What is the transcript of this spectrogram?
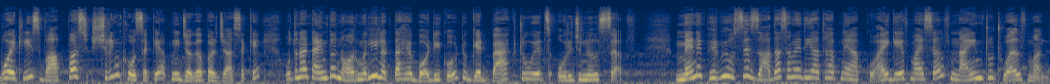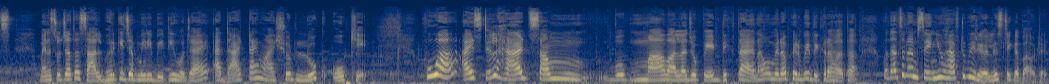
वो एटलीस्ट वापस श्रिंक हो सके, अपनी जगह पर जा सके. उतना टाइम तो नॉर्मली लगता है बॉडी को to get back to its original self मैंने फिर भी उससे ज़्यादा समय दिया था अपने आप को। I gave myself nine to twelve months मैंने सोचा था साल भर की जब मेरी बेटी हो जाए at that time I should look okay हुआ आई स्टिल हैड सम वो माँ वाला जो पेट दिखता है ना, वो मेरा फिर भी दिख रहा था। But that's I am saying you have to be realistic about it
